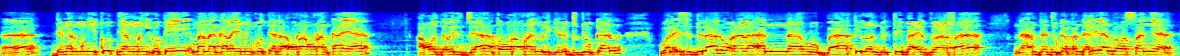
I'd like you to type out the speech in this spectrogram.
eh, dengan mengikut yang mengikuti manakala yang mengikuti adalah orang-orang kaya awdawil jah atau orang-orang yang memiliki kedudukan wal istidlalu ala annahu batilun bittiba'i dhu'afa nah dan juga pendalilan bahwasanya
